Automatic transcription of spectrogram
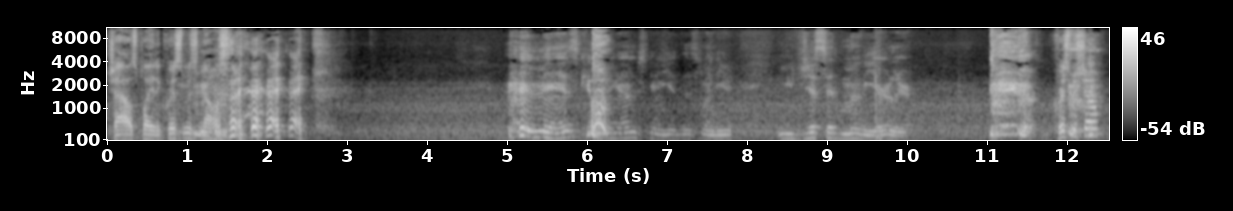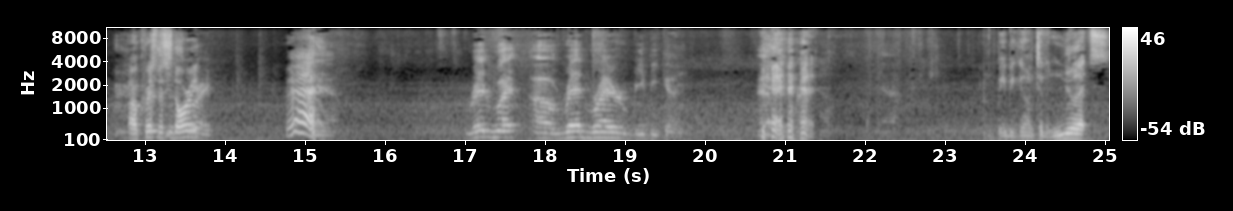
Child's Play to Christmas. No. Man, it's killing me. I'm just gonna give this one to you. You just said the movie earlier. Christmas show or Christmas, story? Yeah. Yeah. Red White, uh, Red Ryder BB gun. Right BB gun to the nuts.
